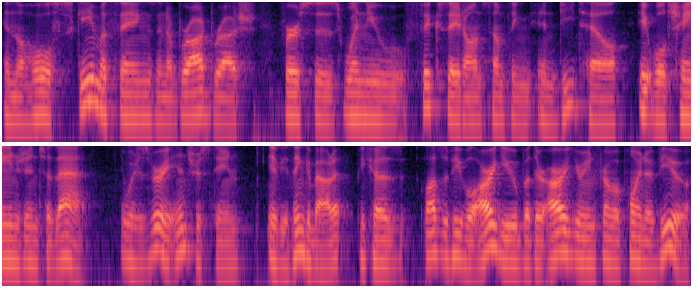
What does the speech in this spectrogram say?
in the whole scheme of things in a broad brush versus when you fixate on something in detail, it will change into that, which is very interesting if you think about it, because lots of people argue, but they're arguing from a point of view.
